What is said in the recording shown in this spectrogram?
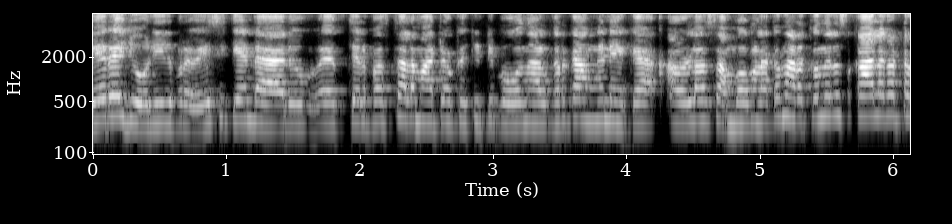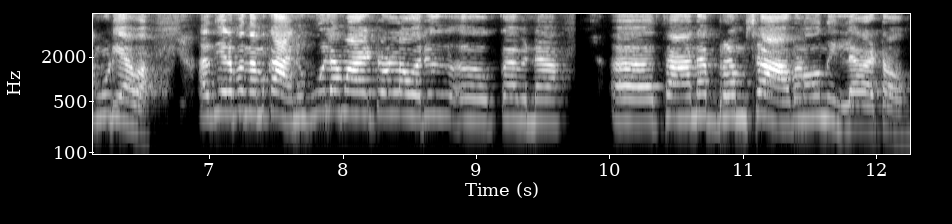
വേറെ ജോലിയിൽ പ്രവേശിക്കേണ്ട ആ ഒരു ചിലപ്പോൾ സ്ഥലമാറ്റമൊക്കെ കിട്ടി പോകുന്ന ആൾക്കാർക്ക് അങ്ങനെയൊക്കെ ഉള്ള സംഭവങ്ങളൊക്കെ നടക്കുന്ന ഒരു കാലഘട്ടം കൂടിയാവാം. അത് ചിലപ്പോൾ നമുക്ക് അനുകൂലമായിട്ടുള്ള ഒരു പിന്നെ സ്ഥാനഭ്രംശം ആവണമെന്നില്ല കേട്ടോ.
